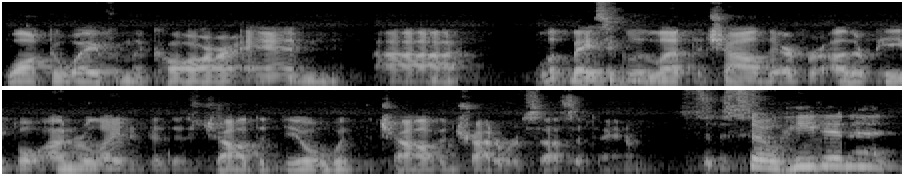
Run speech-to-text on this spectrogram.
walked away from the car, and uh, basically left the child there for other people unrelated to this child to deal with the child and try to resuscitate him. So he didn't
